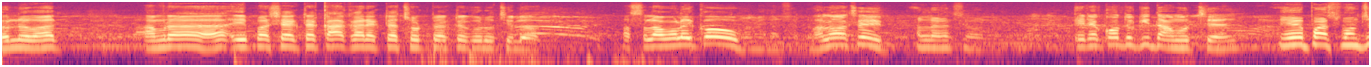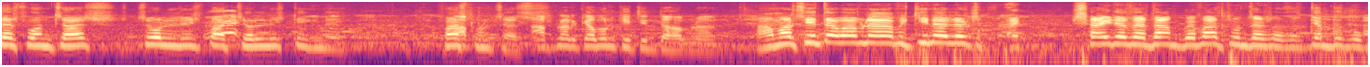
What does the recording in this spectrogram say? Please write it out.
ধন্যবাদ। আমরা এই পাশে একটা কাকার একটা ছোট্ট একটা গরু ছিল। আসসালামু আলাইকুম। ভালো আছেন? আল্লাহ এটা কত কি দাম হচ্ছে? এ পাঁচ পঞ্চাশ পঞ্চাশ চল্লিশ পাঁচচল্লিশ ঠিক নেই। পাঁচ পঞ্চাশ। আপনার কেমন কি চিন্তা ভাবনা? আমার চিন্তা ভাবনা আমি কিনে ষাট হাজার দাম পাঁচ পঞ্চাশ হাজার কেমন কম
